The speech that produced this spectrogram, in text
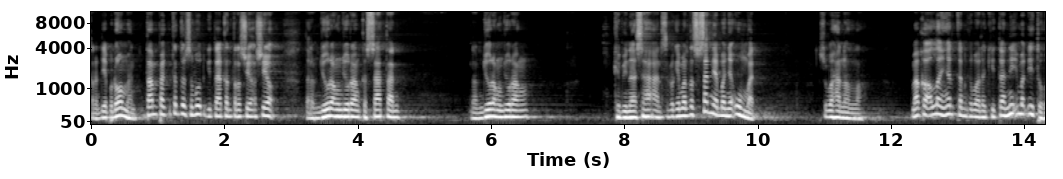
Karena dia pedoman. Tanpa kitab tersebut kita akan tersiok-siok dalam jurang-jurang kesatan dalam jurang-jurang kebinasaan. Sebagaimana tersesatnya banyak umat. Subhanallah. Maka Allah ingatkan kepada kita nikmat itu.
